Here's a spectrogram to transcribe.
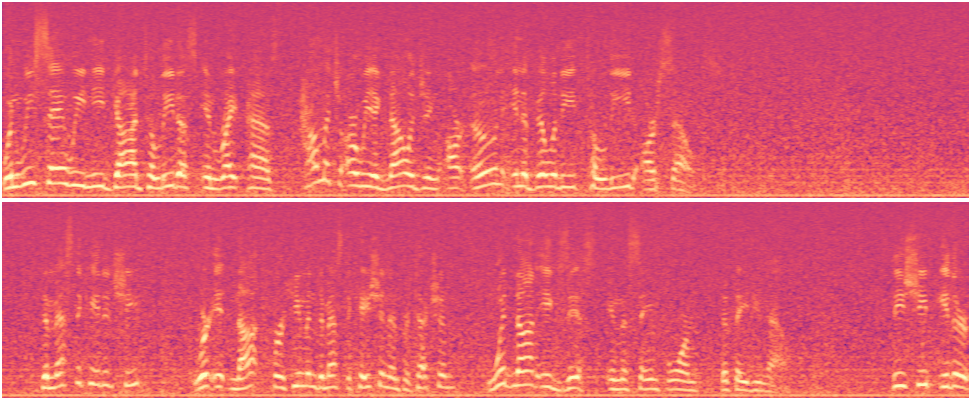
When we say we need God to lead us in right paths, how much are we acknowledging our own inability to lead ourselves? Domesticated sheep, were it not for human domestication and protection, would not exist in the same form that they do now. These sheep either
